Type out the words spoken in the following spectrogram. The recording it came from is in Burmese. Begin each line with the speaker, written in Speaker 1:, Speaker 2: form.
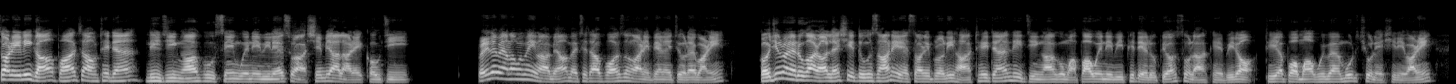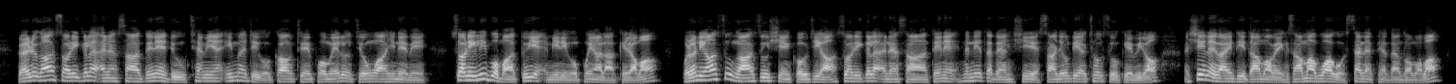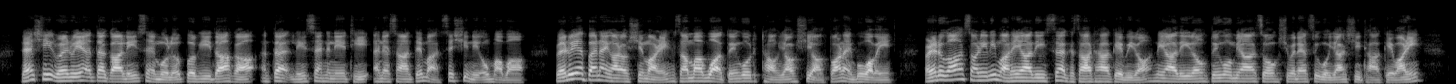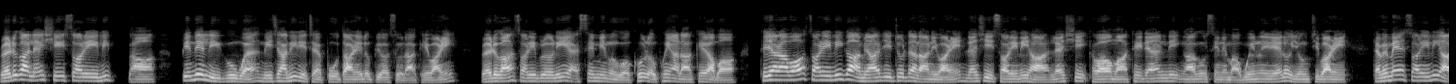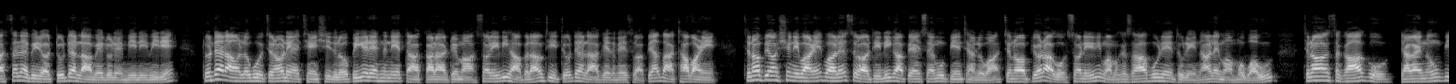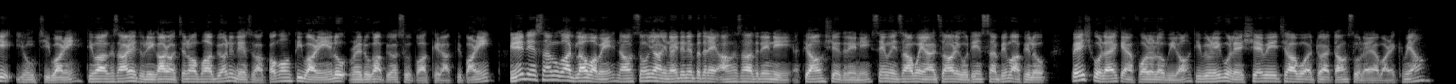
Speaker 1: ဆော်ရီလီကဘာကြောင့်ထိတ်တန်းလီဂျီ9ခုစင်းဝင်နေပြီလဲဆိုတာရှင်းပြလာတဲ့ဂုတ်ကြီးပရိသတ်များလုံးမင်္ဂလာများမက်ချတာဖောဆွန်ကနေပြန်လည်ကြိုလိုက်ပါရင်ဂုတ်ကြီးရိုနယ်တို့ကတော့လက်ရှိသူစားနေတဲ့ဆော်ရီပရိုလီဟာထိတ်တန်းလီဂျီ9ခုမှာပါဝင်နေပြီဖြစ်တယ်လို့ပြောဆိုလာခဲ့ပြီးတော့ဒီအပေါ်မှာဝေဖန်မှုတချို့လည်းရှိနေပါတယ်ရန်ဒိုကဆော်ရီကလပ်အန်ဆာအသင်းနဲ့အတူချန်ပီယံအိမ်မက်တွေကိုအကောင့်တင်ဖော်မယ်လို့ကြုံဝါရင်းနေပင်ဆော်ရီလီပေါ်မှာသူ့ရဲ့အမြင်တွေကိုဖွင့်ရလာခဲ့တာပါဘရနီယောစု9စုရှင်ဂုတ်ကြီးဟာဆော်ရီကလပ်အန်ဆာအသင်းနဲ့နှစ်နှစ်သက်တမ်းရှိတဲ့စာချုပ်တရားချုပ်ဆိုခဲ့ပြီးတော့အရှိလေပိုင်းဒေတာမှာပဲကစားမဘွားကိုဆက်လက်ဖျက်ဆီးသွားမှာပါ လက်ရှိရန်ဒိုရဲ့အသက်က40မို့လို့ပေါ်ဂီတာကအသက်42နှစ်အထိအန်ဆာအသင်းမှာဆက်ရှိနေအောင်မှာပါရန်ဒိုရဲ့ပန်းနိုင်ကတော့ရှင်းပါတယ်ကစားမဘွားသွင်းကိုတစ်ထောင်ရောက်ရှိအောင်သွားနိုင်ဖို့ပါပဲရန်ဒိုကဆော်ရီလီမှာ200ဒီဆက်ကစားထားခဲ့ပြီးတော့200ဒီလုံးသွင်းကိုများဆုံးရှ်ဗနက်စုကိုရရှိထားခဲ့ပါတယ်ရန်ဒိုကလည်းရှေးဆော်ရီလီဟာပြင်သစ်လီဂူ1မေဂျာလီတွေထက်ပိုတာတယ်လို့ပြောဆိုလာခဲ့ပါတယ် ရန်ဒိုကဆော်ရီဘရိုလီရဲ့အဆင့်မြင့်မှုကိုခုလိုဖွင့်ရလာခဲ့တာပါတရားတာပေါ့ဆော်ရီလီကအများကြီးတိုးတက်လာနေပါတယ်လက်ရှိဆော်ရီလီဟာလက်ရှိကမ္ဘာမှာထိပ်တန်းလိ5ခုစင်ထဲမှာဝင်နေတယ်လို့ယုံကြည်ပါတယ်ဒါပေမဲ့ဆော်ရီလီဟာဆက်လက်ပြီးတော့တိုးတက်လာမယ်လို့လည်းမြင်နေမိတယ်တိုးတက်လာအောင်လုပ်ဖို့ကျွန်တော်လည်းအချိန်ရှိသလိုပြီးခဲ့တဲ့နှစ်နှစ်တာကာလအတွင်းမှာဆော်ရီလီဟာဘယ်လောက်ထိတိုးတက်လာခဲ့တယ်လဲဆိုတာပြသထားပါတယ်ကျွန်တော်ပြောရှင်းနေပါတယ်ဘာလဲဆိုတော့ဒီလိကပြိုင်ဆိုင်မှုပြင်းထန်လို့ပါကျွန်တော်ပြောတာကိုဆော်ရီလီမှာမကစားဘူးတဲ့သူတွေနားလည်မှာမဟုတ်ပါဘူးကျွန်တော်စကားကိုရာဂိုင်နှုန်းပြည့်ယုံကြည်ပါတယ်ဒီမှာကစားတဲ့သူတွေကတော့ကျွန်တော်ဘာပြောနေလဲဆိုတာကောင်းကောင်းသိပါတယ်လို့ရေဒိုကပြောဆိုသွားခဲ့တာဖြစ်ပါတယ်ဒီနေ့တင်ဆက်မှုကဒီလောက်ပါပဲနောက်ဆုံးရ United နဲ့ပတ်သက်တဲ့အားကစားသတင်းတွေအပြောင်းအရွှေ့သတင်းတွေစိတ်ဝင်စားဖွယ်ရာအကြောင်းတွေကိုတင်ဆက်ပေးမှာဖြစ်လို့ page ကို like and follow လုပ်ပြီးတော့ဒီဗီဒီယိုလေးကိုလည်း share ပေးကြဖို့အတွက်တောင်းဆိုလိုက်ရပါတယ်ခင်ဗျာ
